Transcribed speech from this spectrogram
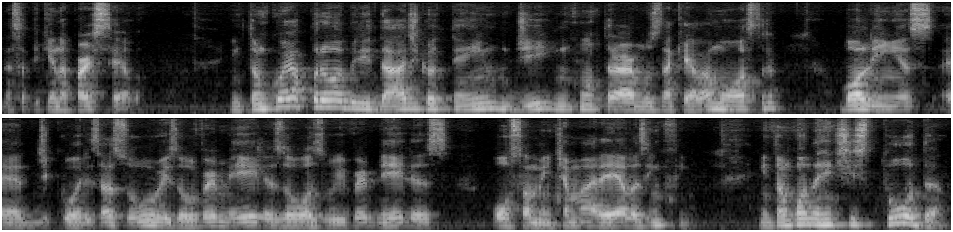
nessa pequena parcela? Então, qual é a probabilidade que eu tenho de encontrarmos naquela amostra bolinhas é, de cores azuis ou vermelhas, ou azul e vermelhas, ou somente amarelas, enfim. Então, quando a gente estuda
